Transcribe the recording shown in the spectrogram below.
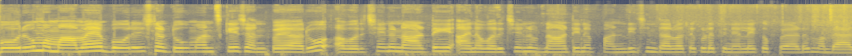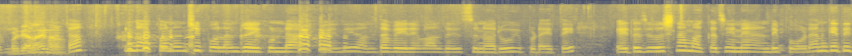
బోరు. మా మామయ్య బోర్ వేసిన టూ మంత్స్కే చనిపోయారు. ఆ వరి చేను నాటి ఆయన వరి చేను నాటిన పండించిన తర్వాత కూడా తినలేకపోయాడు. మా బ్యాడ్ అనమాట ఇంకా అప్పటి నుంచి పొలం చేయకుండా అయిపోయింది. అంతా వేరే వాళ్ళు చేస్తున్నారు ఇప్పుడైతే. ఎటు చూసినా మక్క చేనే అండి. పోవడానికి అయితే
